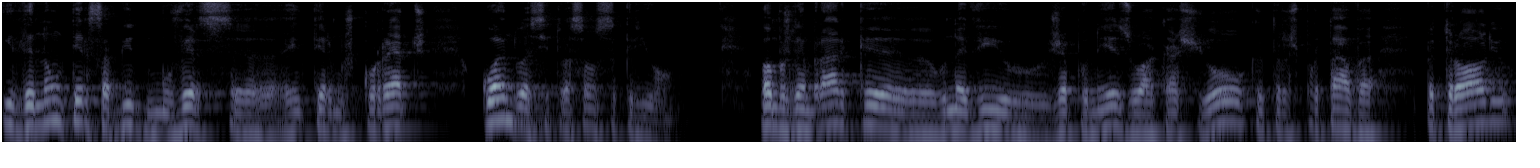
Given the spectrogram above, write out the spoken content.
e de não ter sabido mover-se em termos corretos quando a situação se criou. Vamos lembrar que o navio japonês, o Akashio, que transportava petróleo,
